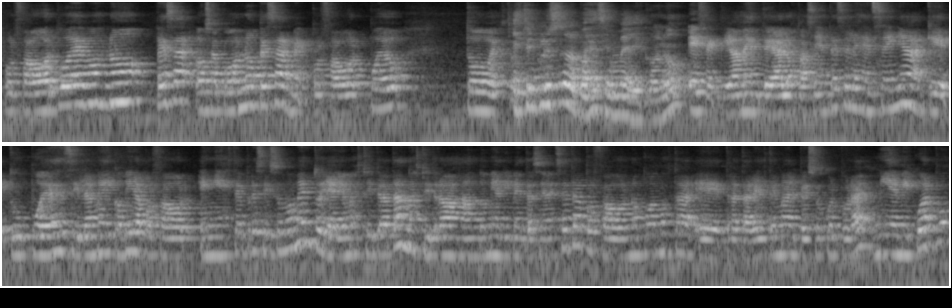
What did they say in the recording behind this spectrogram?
Por favor, podemos no pesar, o sea, puedo no pesarme. Por favor, puedo todo esto. Esto incluso se lo puedes decir a un médico, ¿no? Efectivamente, a los pacientes se les enseña a que tú puedes decirle al médico, mira, por favor, en este preciso momento ya yo me estoy tratando, estoy trabajando mi alimentación, etcétera, por favor no podemos eh, tratar el tema del peso corporal ni de mi cuerpo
